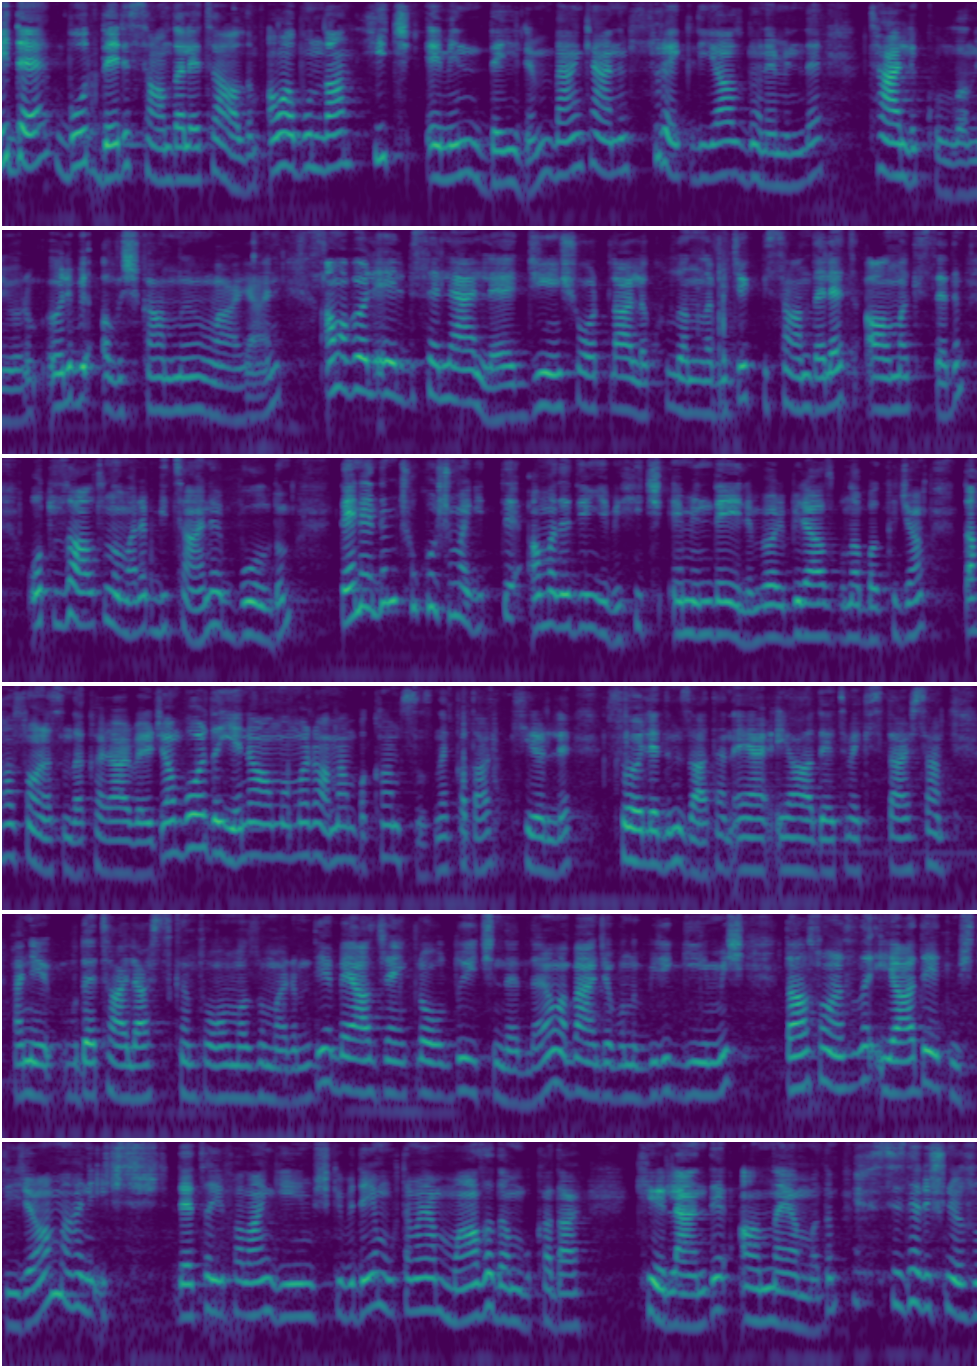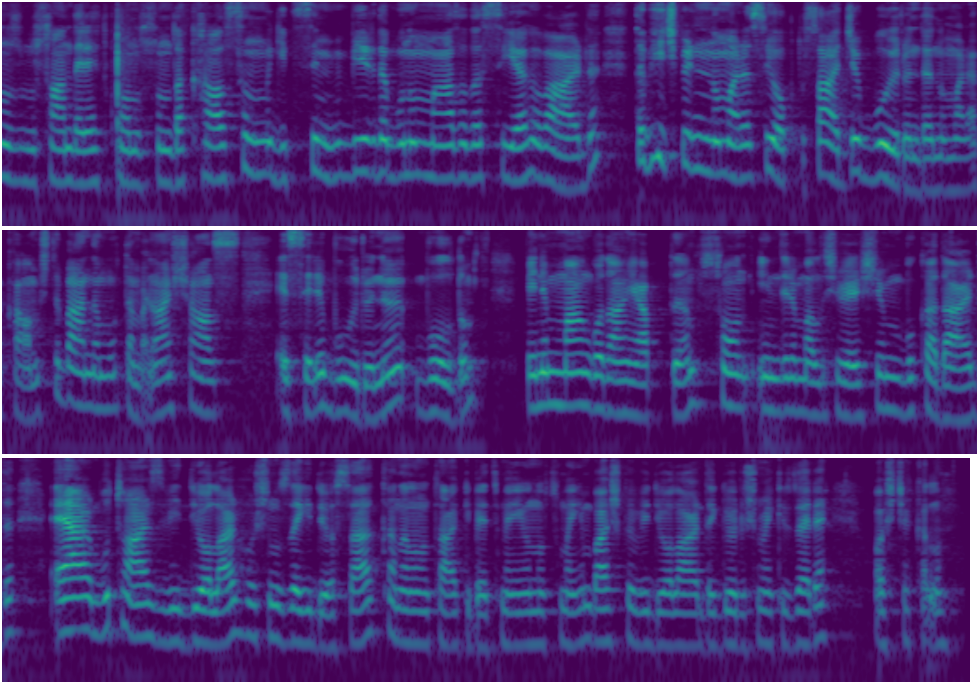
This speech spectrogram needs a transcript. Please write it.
Bir de bu deri sandaleti aldım ama bundan hiç emin değilim. Ben kendim sürekli yaz döneminde terlik kullanıyorum. Öyle bir alışkanlığım var yani. Ama böyle elbiselerle, jean şortlarla kullanılabilecek bir sandalet almak istedim. 36 numara bir tane buldum. Denedim çok hoşuma gitti ama dediğim gibi hiç emin değilim. Böyle biraz buna bakacağım. Daha sonrasında karar vereceğim. Bu arada yeni almama rağmen bakar mısınız ne kadar kirli. Söyledim zaten eğer iade etmek istersem hani bu detaylar sıkıntı olmaz umarım diye. Beyaz renkli olduğu için dediler ama bence bunu biri giymiş. Daha sonrasında da iade etmiş diyeceğim ama hani iç detayı falan giymiş gibi değil. Muhtemelen mağazada mı bu kadar kirlendi anlayamadım. Siz ne düşünüyorsunuz bu sandalet konusunda? Kalsın mı gitsin mi? Bir de bunun mağazada siyahı vardı. Tabii hiçbirinin numarası yoktu. Sadece bu üründe numara kalmıştı. Ben de muhtemelen şans eseri bu ürünü buldum. Benim Mango'dan yaptığım son indirim alışverişim bu kadardı. Eğer bu tarz videolar hoşunuza gidiyorsa kanalımı takip etmeyi unutmayın. Başka videolarda görüşmek üzere. Hoşçakalın.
